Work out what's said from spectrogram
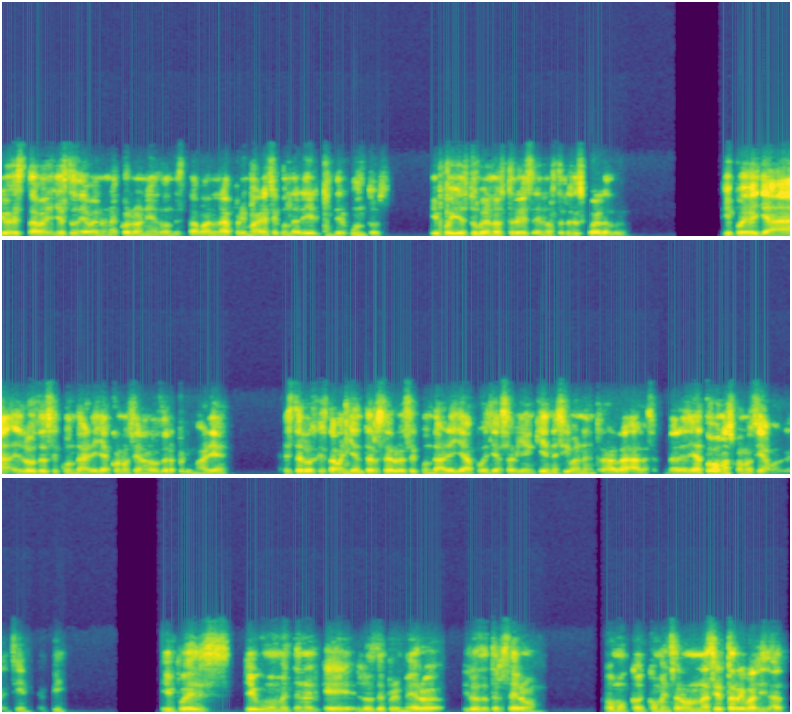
yo estaba, yo estudiaba en una colonia donde estaban la primaria, secundaria y el kinder juntos. Y pues yo estuve en los tres, en los tres escuelas. Y pues ya los de secundaria ya conocían a los de la primaria. Este, los que estaban ya en tercero de secundaria ya pues ya sabían quiénes iban a entrar a la, secundaria. Ya todos nos conocíamos, en fin, en fin. Y pues llegó un momento en el que los de primero y los de tercero como comenzaron una cierta rivalidad.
